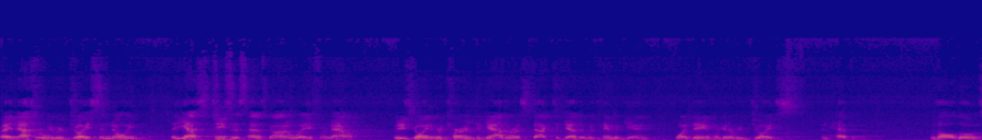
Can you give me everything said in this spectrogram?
Right? And that's where we rejoice in knowing that yes, Jesus has gone away for now, but he's going to return to gather us back together with him again one day, and we're going to rejoice in heaven with all those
